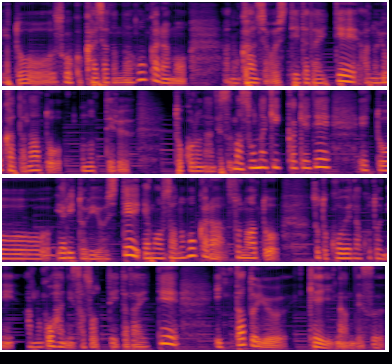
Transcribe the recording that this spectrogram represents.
えっと、すごく会社の方からも、あの、感謝をしていただいて、あの、良かったなと思ってるところなんです。まあ、そんなきっかけで、えっと、やり取りをして、山尾さんの方から、その後、ちょっと光栄なことに、あの、ご飯に誘っていただいて、行ったという経緯なんです。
